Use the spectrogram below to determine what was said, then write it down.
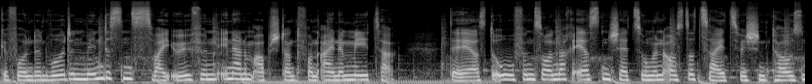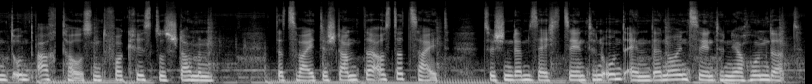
Gefunden wurden mindestens zwei Öfen in einem Abstand von einem Meter. Der erste Ofen soll nach ersten Schätzungen aus der Zeit zwischen 1000 und 8000 vor Christus stammen. Der zweite stammte aus der Zeit zwischen dem 16. und Ende 19. Jahrhundert.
